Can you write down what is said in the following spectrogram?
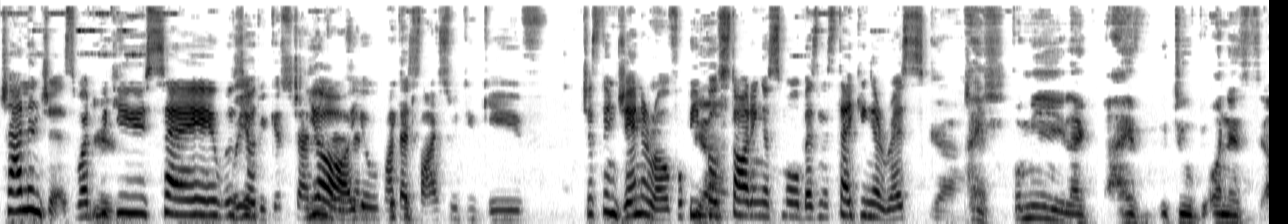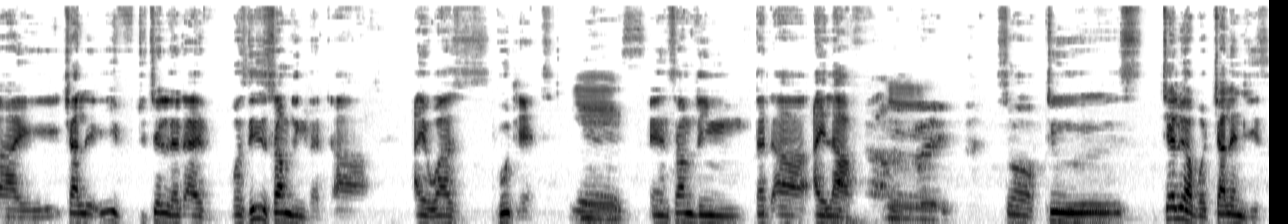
challenges. What would you say was your, your biggest challenge? yeah, your what biggest- advice would you give? just in general for people Yeah. starting a small business, taking a risk? Yeah. I, for me, like I, to be honest, I challenge if to tell that I was this is something that uh, I was good at Yes. and something that uh, I love. Mm. So to tell you about challenges,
